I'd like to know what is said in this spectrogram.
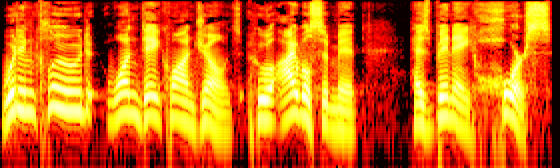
would include one Daquan Jones, who I will submit has been a horse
